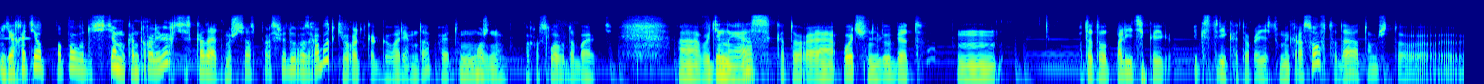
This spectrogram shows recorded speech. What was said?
я хотел по поводу системы контроля версий сказать. Мы же сейчас про среду разработки вроде как говорим, да, поэтому можно пару слов добавить. А, в 1С, которая очень любит вот эта вот политика X3, которая есть у Microsoft, да, о том, что э,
